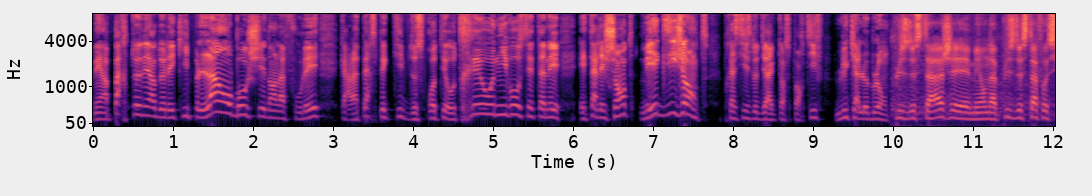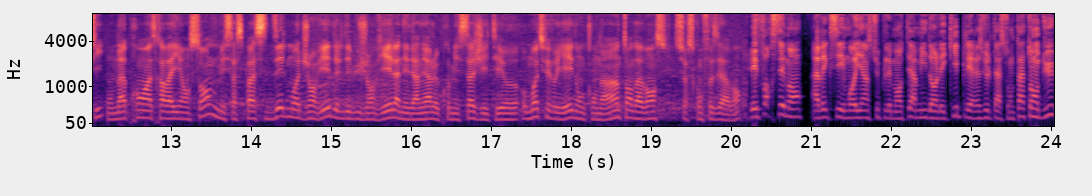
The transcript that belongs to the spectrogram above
mais un partenaire de l'équipe l'a embauché dans la foulée, car la perspective de se frotter au très haut niveau cette année est alléchante, mais exigeante, précise le directeur sportif Lucas Leblond. Plus de stages, mais on a plus de staff aussi. On apprend à travailler ensemble, mais ça se passe dès le mois de janvier, dès le début janvier. L'année dernière, le premier stage était au, au mois de février, donc on a un temps d'avance sur ce qu'on faisait avant. Et forcément, avec ces moyens supplémentaires mis dans l'équipe, les résultats sont attendus,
